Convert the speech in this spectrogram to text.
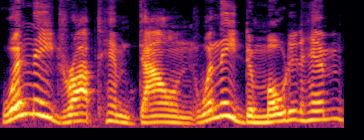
when they dropped him down, when they demoted him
